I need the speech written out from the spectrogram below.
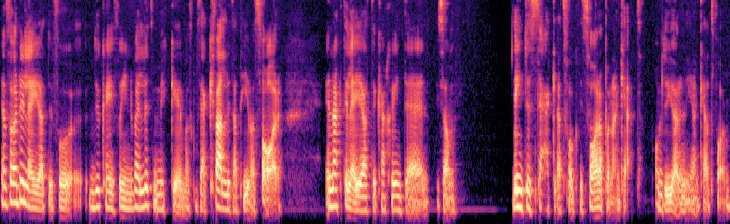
En fördel är ju att du, får, du kan få in väldigt mycket vad ska man säga, kvalitativa svar. En nackdel är ju att det kanske inte är liksom, det är inte säkert att folk vill svara på en enkät om du gör den i enkätform.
